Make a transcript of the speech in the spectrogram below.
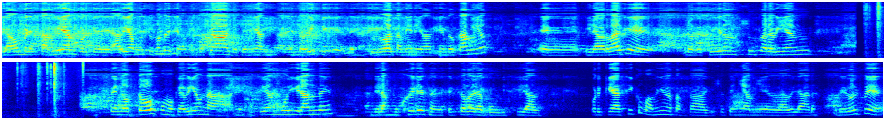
y a hombres también, porque había muchos hombres que nos escuchaban, que tenían punto de y que desde su lugar también iban haciendo cambios. Eh, y la verdad que lo recibieron súper bien se notó como que había una necesidad muy grande de las mujeres en el sector de la publicidad. Porque así como a mí me pasaba que yo tenía miedo de hablar, de golpe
